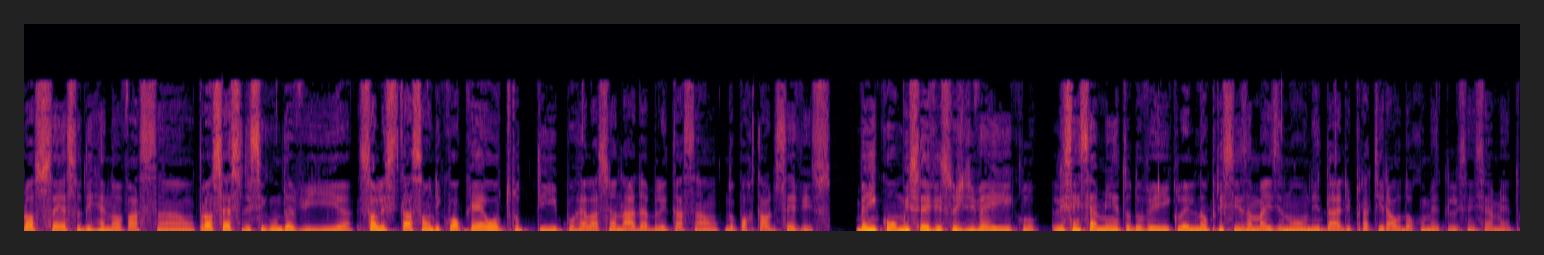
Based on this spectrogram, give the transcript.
processo de renovação, processo de segunda via, solicitação de qualquer outro tipo relacionado à habilitação no portal de serviço bem como os serviços de veículo. Licenciamento do veículo, ele não precisa mais ir numa unidade para tirar o documento de licenciamento.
